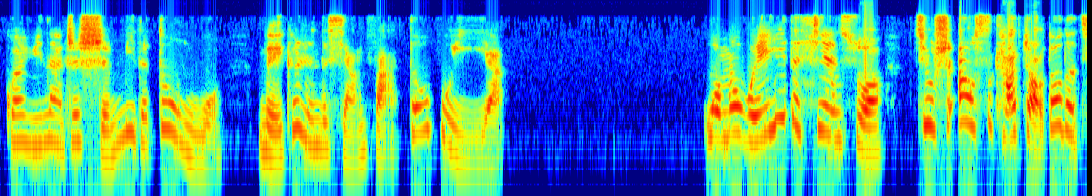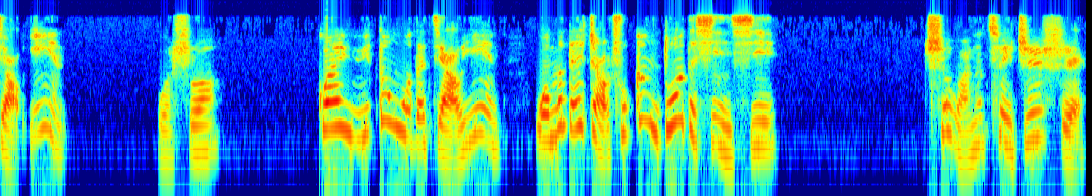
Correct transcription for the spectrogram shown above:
关于那只神秘的动物，每个人的想法都不一样。我们唯一的线索就是奥斯卡找到的脚印。我说。关于动物的脚印，我们得找出更多的信息。吃完了脆芝士，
